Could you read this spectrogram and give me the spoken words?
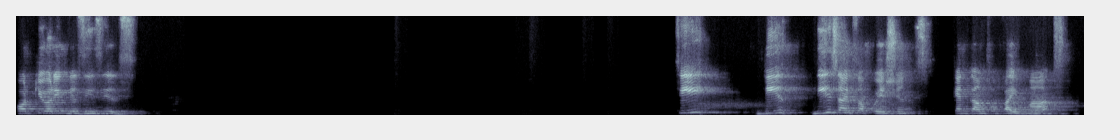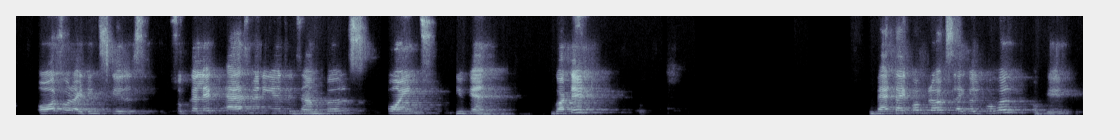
for curing diseases. See, these, these types of questions can come for five marks or for writing skills. So collect as many as examples, points you can. Got it? Bad type of drugs like alcohol, okay.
